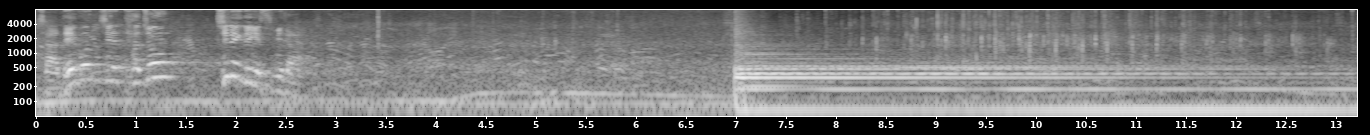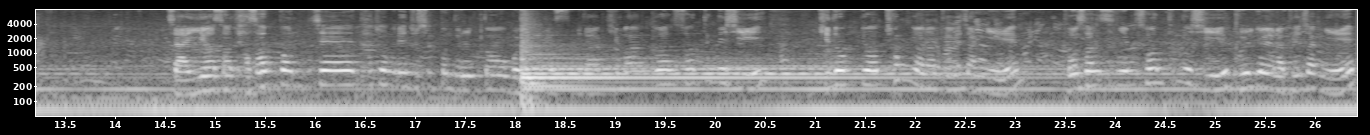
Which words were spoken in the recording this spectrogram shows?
자 네 번째 타종 진행되겠습니다. 이어서 다섯 번째 타종을 해주실 분들을 또 모셔보겠습니다. 김한근 수원특례시 기독교 총연합회 회장님, 보선 스님 수원특례시 불교연합회 회장님,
